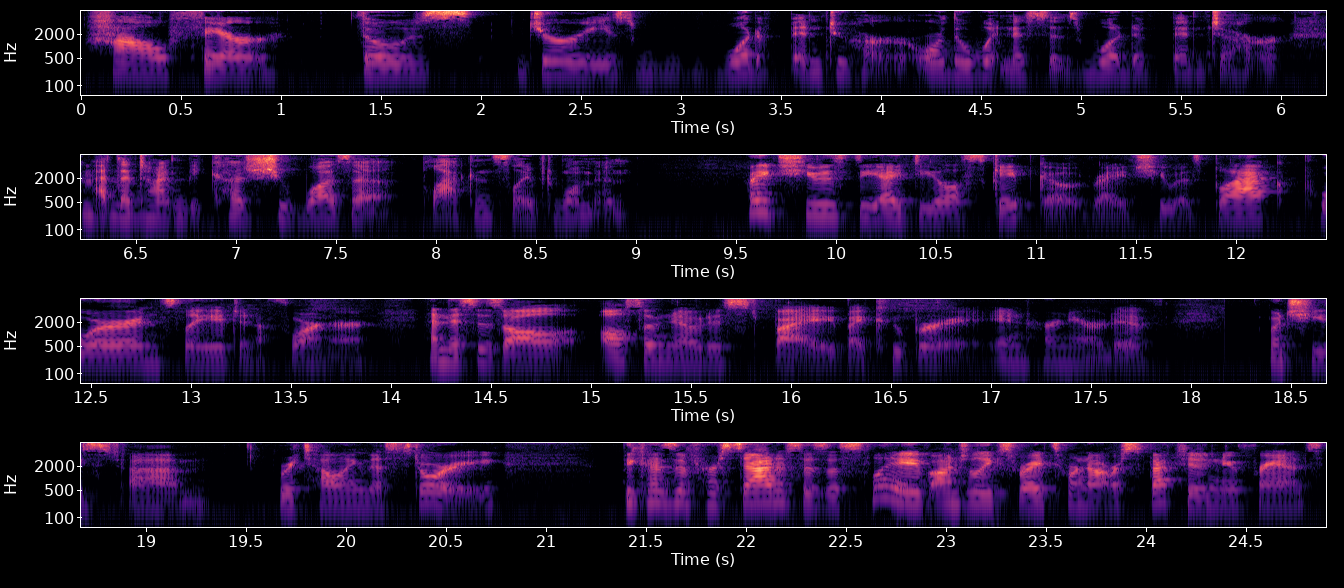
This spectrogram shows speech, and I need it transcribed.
how fair those juries would have been to her or the witnesses would have been to her at the time because she was a black enslaved woman. Right, she was the ideal scapegoat, right? She was black, poor, enslaved, and a foreigner. And this is all also noticed by, by Cooper in her narrative when she's um, retelling this story. Because of her status as a slave, Angelique's rights were not respected in New France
